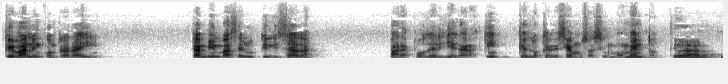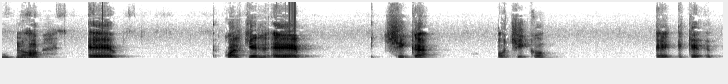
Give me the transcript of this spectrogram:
que van a encontrar ahí también va a ser utilizada para poder llegar a ti, que es lo que decíamos hace un momento. Claro. ¿No? Eh, cualquier eh, chica o chico que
